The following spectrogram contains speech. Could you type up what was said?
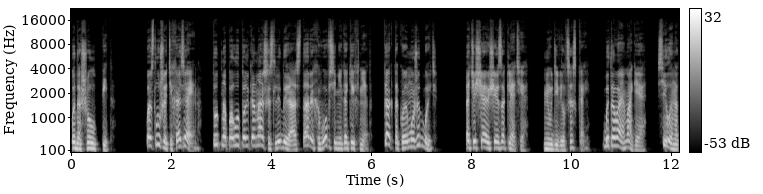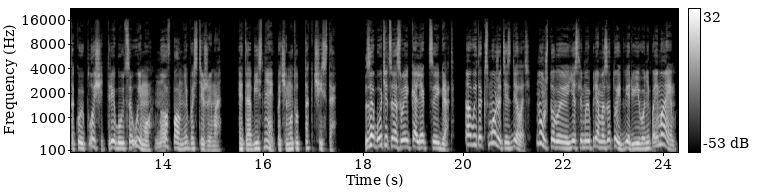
Подошел Пит. «Послушайте, хозяин, тут на полу только наши следы, а старых вовсе никаких нет. Как такое может быть?» «Очищающее заклятие», — не удивился Скай. «Бытовая магия. Силы на такую площадь требуются уйму, но вполне постижимо. Это объясняет, почему тут так чисто». Заботиться о своей коллекции, гад. А вы так сможете сделать? Ну, чтобы, если мы прямо за той дверью его не поймаем,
